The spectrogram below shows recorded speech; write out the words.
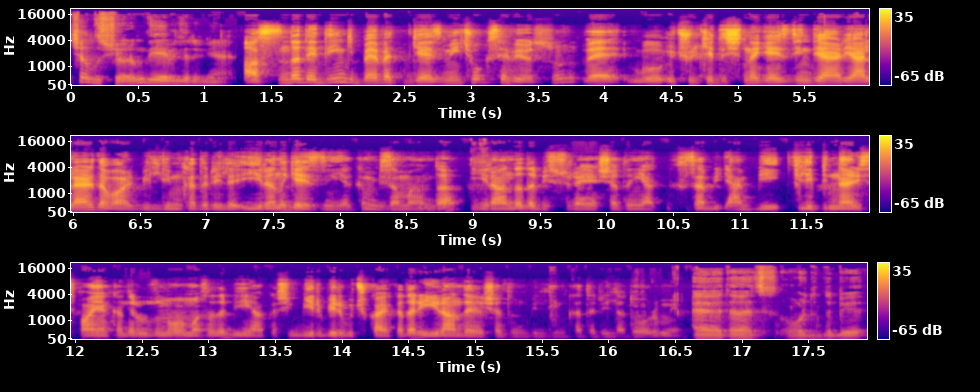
çalışıyorum diyebilirim yani. Aslında dediğin gibi evet gezmeyi çok seviyorsun ve bu üç ülke dışında gezdiğin diğer yerler de var bildiğim kadarıyla. İran'ı gezdin yakın bir zamanda. İran'da da bir süre yaşadın yaklaşık yani bir Filipinler İspanya kadar uzun olmasa da bir yaklaşık bir, bir buçuk ay kadar İran'da yaşadın bildiğim kadarıyla doğru mu? Evet evet orada da bir,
